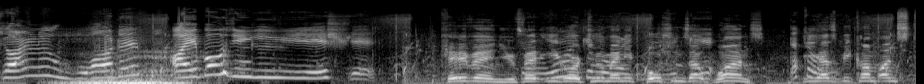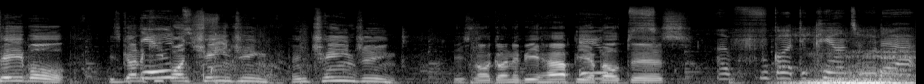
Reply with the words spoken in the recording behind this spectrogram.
got into water eyeballs and you shit. Kaven, you So fed you're Igor too many potions at once. That's He has become unstable. He's gonna keep on changing and changing. He's not gonna be happy about this. I forgot to cancel that.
